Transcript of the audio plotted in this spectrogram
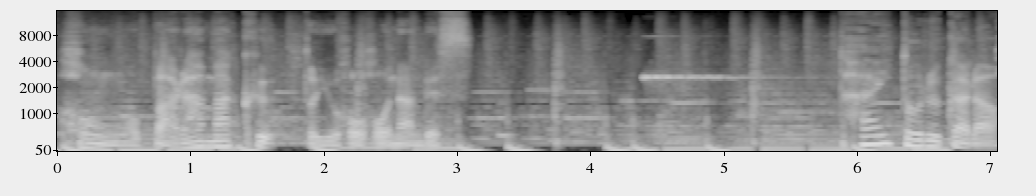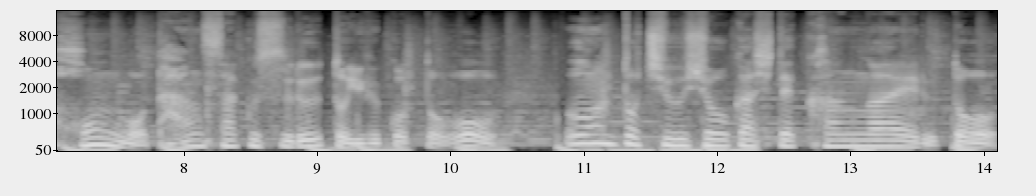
本をばらまくという方法なんです。タイトルから本を探索するということをうんと抽象化して考えると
